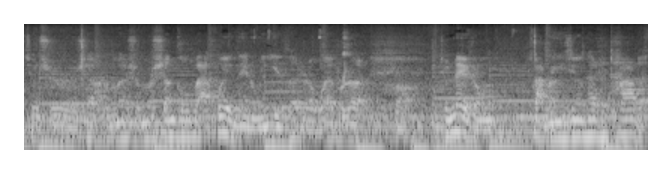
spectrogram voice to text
就是像什么什么山口百惠那种意思似的，我也不知道，就那种大明星他是他的，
